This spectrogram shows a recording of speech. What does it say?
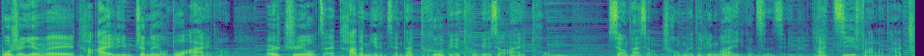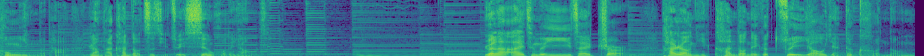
不是因为他艾琳真的有多爱他，而只有在他的面前，他特别特别像爱童，像他想成为的另外一个自己。他激发了他，充盈了他，让他看到自己最鲜活的样子。原来爱情的意义在这儿。他让你看到那个最耀眼的可能。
